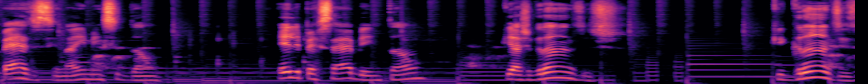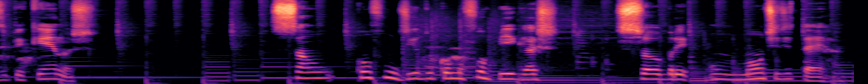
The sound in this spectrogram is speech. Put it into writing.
perde-se na imensidão. Ele percebe então que as grandes, que grandes e pequenos são confundidos como formigas sobre um monte de terra.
